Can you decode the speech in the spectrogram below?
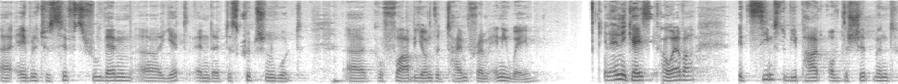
uh, able to sift through them uh, yet, and a description would uh, go far beyond the time frame anyway. In any case, however, it seems to be part of the shipment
